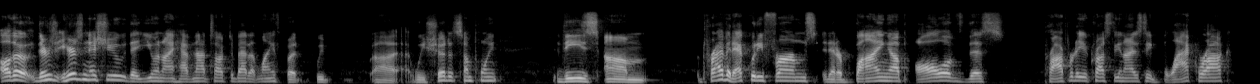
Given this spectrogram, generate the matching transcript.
Although there's here's an issue that you and I have not talked about at length, but we uh, we should at some point. These um, private equity firms that are buying up all of this property across the United States, BlackRock,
